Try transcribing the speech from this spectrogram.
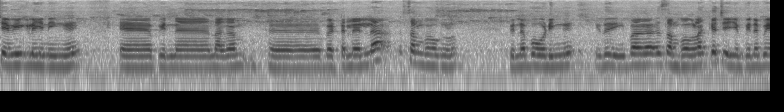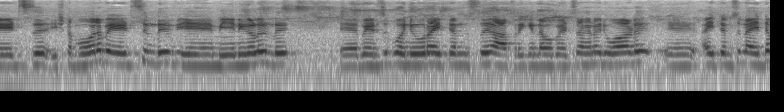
ചെവി ക്ലീനിങ് പിന്നെ നഖം ബെട്ടലെല്ലാ സംഭവങ്ങളും പിന്നെ ബോർഡിങ് ഇത് ഈ സംഭവങ്ങളൊക്കെ ചെയ്യും. പിന്നെ ബേഡ്സ് ഇഷ്ടംപോലെ ബേഡ്സ് ഉണ്ട് മീനുകളുണ്ട്. ബേഡ്സ് കൊനൂർ ഐറ്റംസ് ആഫ്രിക്കൻ ലവ് ബേഡ്സ് അങ്ങനെ ഒരുപാട് ഐറ്റംസ് ഉണ്ട്. അതിന്റെ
